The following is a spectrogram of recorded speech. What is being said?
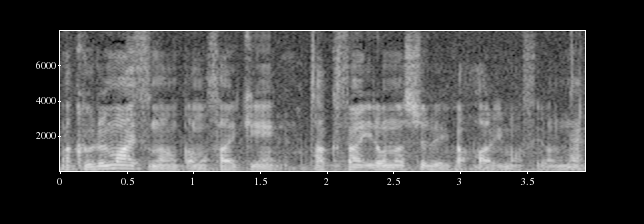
まあ、車椅子なんかも最近たくさんいろんな種類がありますよね。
